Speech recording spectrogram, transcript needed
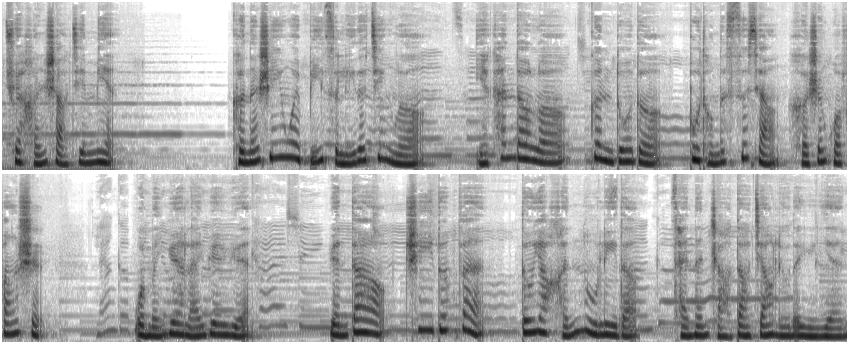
却很少见面。可能是因为彼此离得近了，也看到了更多的。不同的思想和生活方式，我们越来越远，远到吃一顿饭都要很努力的才能找到交流的语言。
